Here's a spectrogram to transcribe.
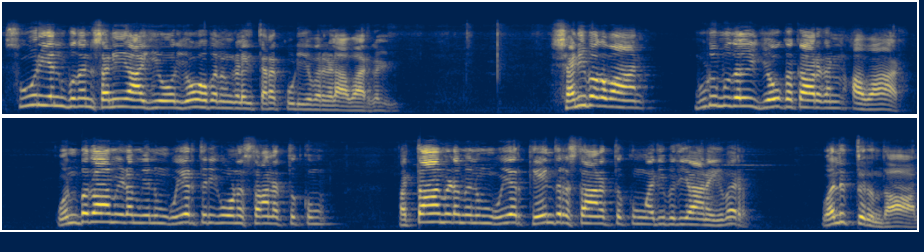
சூரியன் புதன் சனி ஆகியோர் யோக பலன்களை தரக்கூடியவர்களாவார்கள். சனி பகவான் முழுமுதல் யோகக்காரகன் ஆவார். ஒன்பதாம் இடம் எனும் உயர் திரிகோண ஸ்தானத்துக்கும் பத்தாம் இடம் எனும் உயர் கேந்திர ஸ்தானத்துக்கும் அதிபதியான இவர் வலுத்திருந்தால்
